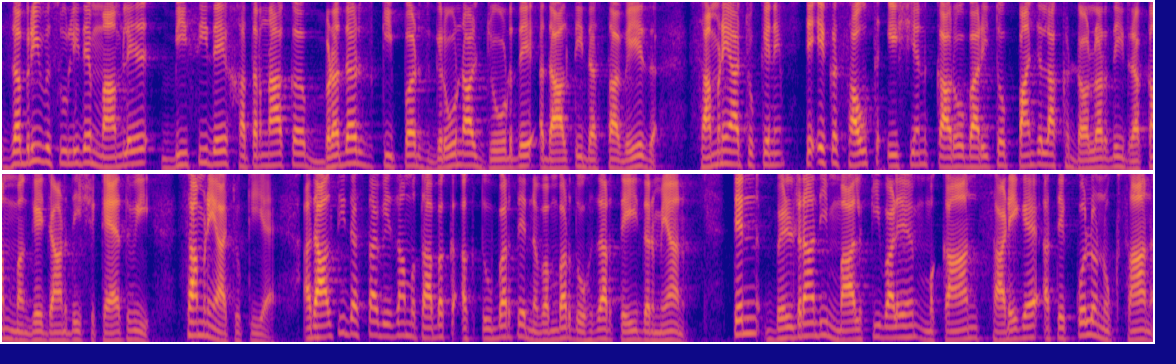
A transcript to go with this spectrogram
ਜ਼ਬਰੀ ਵਸੂਲੀ ਦੇ ਮਾਮਲੇ BC ਦੇ ਖਤਰਨਾਕ ਬ੍ਰਦਰਜ਼ ਕੀਪਰਜ਼ ਗਿਰੋਹ ਨਾਲ ਜੋੜਦੇ ਅਦਾਲਤੀ ਦਸਤਾਵੇਜ਼ ਸਾਹਮਣੇ ਆ ਚੁੱਕੇ ਨੇ ਤੇ ਇੱਕ ਸਾਊਥ ਏਸ਼ੀਅਨ ਕਾਰੋਬਾਰੀ ਤੋਂ 5 ਲੱਖ ਡਾਲਰ ਦੀ ਰਕਮ ਮੰਗੇ ਜਾਣ ਦੀ ਸ਼ਿਕਾਇਤ ਵੀ ਸਾਹਮਣੇ ਆ ਚੁੱਕੀ ਹੈ। ਅਦਾਲਤੀ ਦਸਤਾਵੇਜ਼ਾਂ ਮੁਤਾਬਕ ਅਕਤੂਬਰ ਤੇ ਨਵੰਬਰ 2023 ਦਰਮਿਆਨ ਤਿੰਨ ਬਿਲਡਰਾਂ ਦੀ ਮਾਲਕੀ ਵਾਲੇ ਮਕਾਨ ਸਾੜੇ ਗਏ ਅਤੇ ਕੁੱਲ ਨੁਕਸਾਨ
